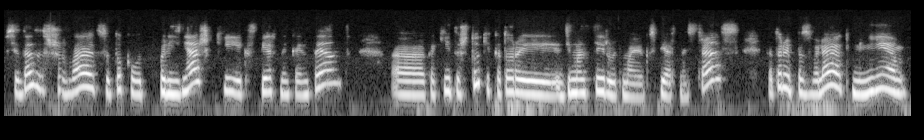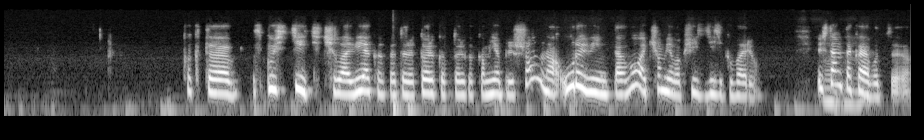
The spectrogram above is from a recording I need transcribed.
всегда зашиваются только вот полезняшки, экспертный контент, э, какие-то штуки, которые демонстрируют мою экспертность раз, которые позволяют мне как-то спустить человека, который только-только ко мне пришел, на уровень того, о чем я вообще здесь говорю. То есть uh-huh. там такая вот, э,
